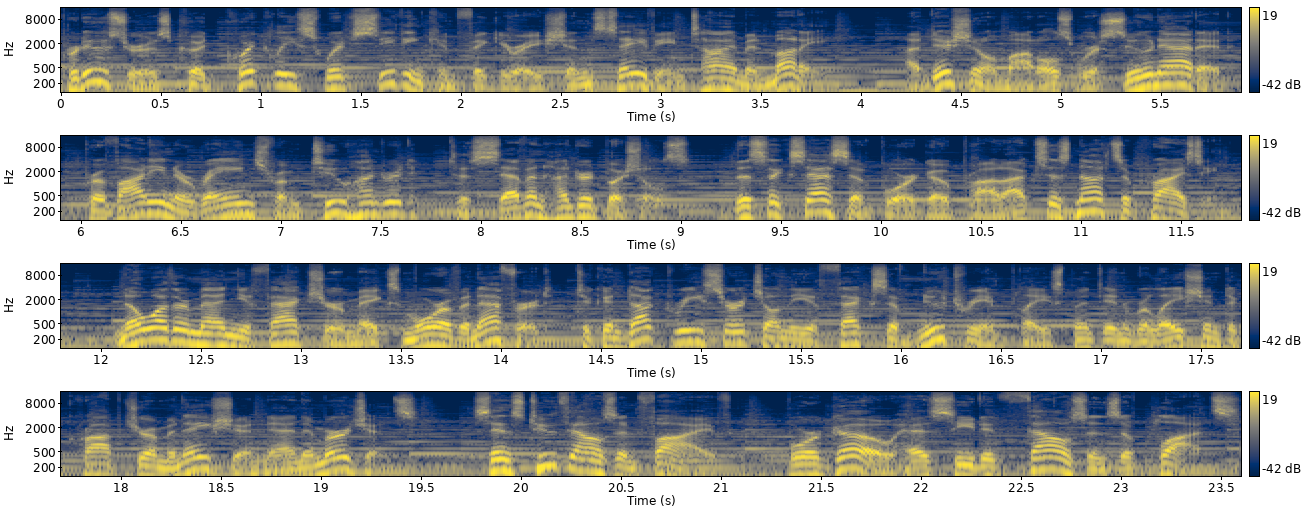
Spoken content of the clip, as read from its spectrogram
producers could quickly switch seeding configurations saving time and money. Additional models were soon added, providing a range from 200 to 700 bushels. The success of Bourgault products is not surprising. No other manufacturer makes more of an effort to conduct research on the effects of nutrient placement in relation to crop germination and emergence. Since 2005, Bourgault has seeded thousands of plots,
